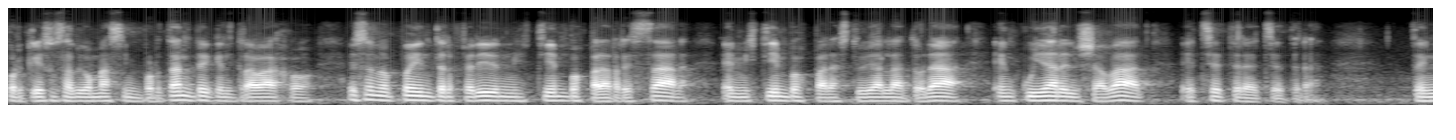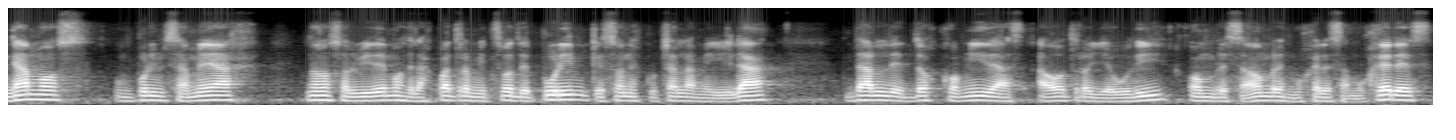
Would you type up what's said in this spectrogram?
porque eso es algo más importante que el trabajo. Eso no puede interferir en mis tiempos para rezar, en mis tiempos para estudiar la Torá, en cuidar el Shabbat, etcétera, etcétera. Tengamos un Purim Sameach, no nos olvidemos de las cuatro mitzvot de Purim, que son escuchar la Megilá, darle dos comidas a otro Yehudí, hombres a hombres, mujeres a mujeres,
